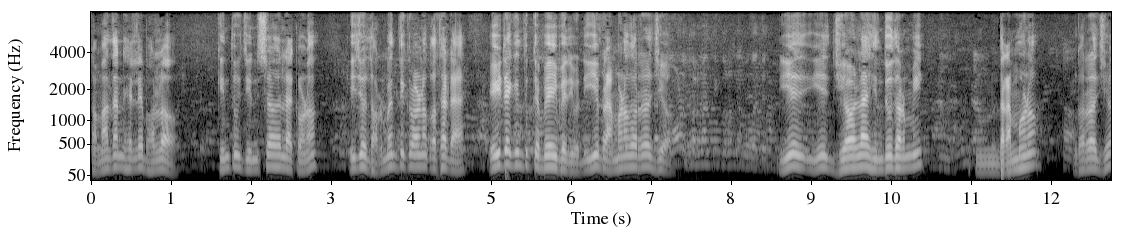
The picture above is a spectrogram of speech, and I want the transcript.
সমাধান হলে ভাল কিন্তু জিনিস হল কোণ এই যে ধর্মান্তিকরণ কথাটা এইটা কিন্তু কেবে হয়ে পারিবনি ইয়ে ব্রাহ্মণ ঘরের ঝিও ଇଏ ଇଏ ଝିଅ ହେଲା ହିନ୍ଦୁ ଧର୍ମୀ ବ୍ରାହ୍ମଣ ଘରର ଝିଅ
